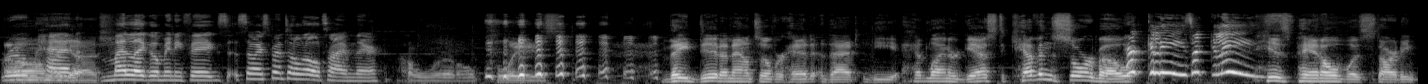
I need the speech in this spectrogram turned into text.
room Oh had gosh. my Lego minifigs, so I spent a little time there. A little, please. they did announce overhead that the headliner guest, Kevin Sorbo, Hercules, Hercules! His panel was starting,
